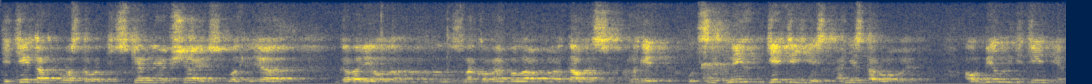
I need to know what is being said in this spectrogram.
Детей там просто, вот с кем не общаюсь, вот я говорил, э, знакомая была в Далласе, она говорит, у цветных дети есть, они здоровые, а у белых детей нет.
